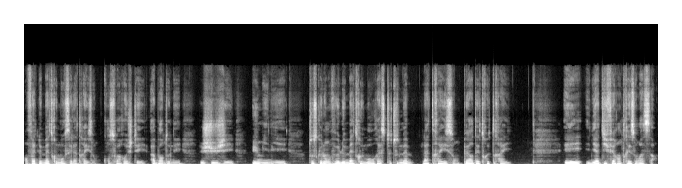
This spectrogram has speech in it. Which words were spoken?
En fait, le maître mot, c'est la trahison. Qu'on soit rejeté, abandonné, jugé, humilié, tout ce que l'on veut, le maître mot reste tout de même la trahison, peur d'être trahi. Et il y a différentes raisons à ça.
